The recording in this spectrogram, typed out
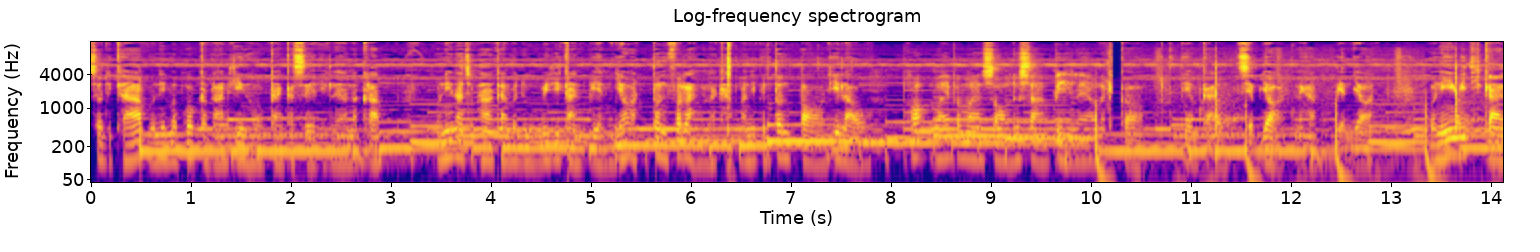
สวัสดีครับ วันนี้มาพบกับร้านกินโฮการเกษตรอีกแล้วนะครับ วันนี้เราจะพากันมาดูวิธีการเปลี่ยนยอดต้นฝรั่งนะครับ อันนี้เป็นต้นต่อที่เราเพาะไว้ประมาณ2หรือ3ปีแล้วนะครับก็เตรียมการเสียบยอดนะครับ เปลี่ยนยอด วันนี้วิธีการ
